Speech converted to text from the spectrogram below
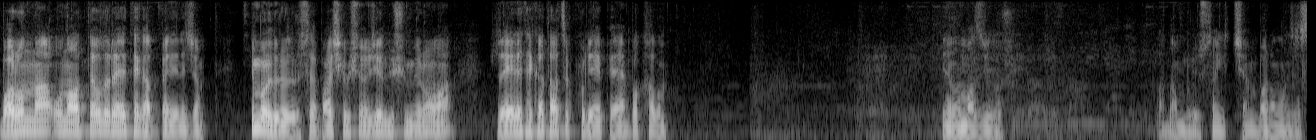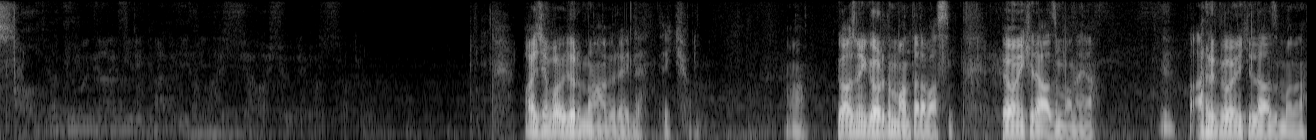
baronla 16 level R'ye tek atmaya deneyeceğim. Kim öldür ölürse. Başka bir şey öleceğini düşünmüyorum ama R ile tek atarsak full EP bakalım. İnanılmaz iyi olur. Adam Blues'tan gideceğim. Baron alacağız. Acaba ölür mü abi R ile tek? Ha. Az önce gördüm mantara bastım. B12 lazım bana ya. Harbi B12 lazım bana.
